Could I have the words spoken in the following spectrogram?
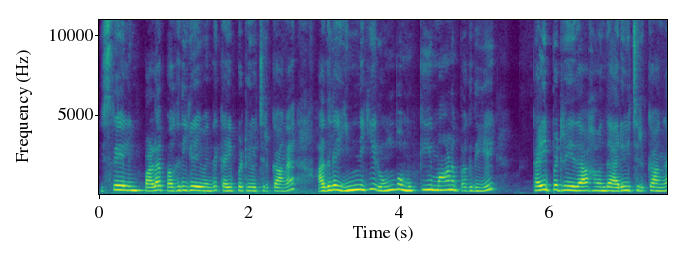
இஸ்ரேலின் பல பகுதிகளை வந்து கைப்பற்றி வச்சுருக்காங்க. அதில் இன்னைக்கு ரொம்ப முக்கியமான பகுதியை கைப்பற்றியதாக வந்து அறிவிச்சிருக்காங்க.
